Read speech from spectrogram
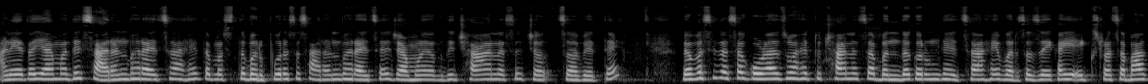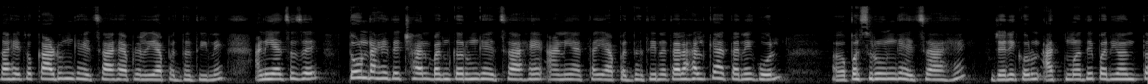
आणि आता यामध्ये सारण भरायचं आहे. तर मस्त भरपूर असं सारण भरायचं आहे ज्यामुळे अगदी छान असं च चव येते. व्यवस्थित असा गोळा जो आहे तो छान असा बंद करून घ्यायचा आहे. वरचं जे काही एक्स्ट्राचा भाग आहे तो काढून घ्यायचा आहे आपल्याला या पद्धतीने. आणि याचं जे तोंड आहे ते छान बंद करून घ्यायचं आहे. आणि आता या पद्धतीने त्याला हलक्या हाताने गोल पसरवून घ्यायचं आहे. जेणेकरून आतमध्ये पर्यंत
